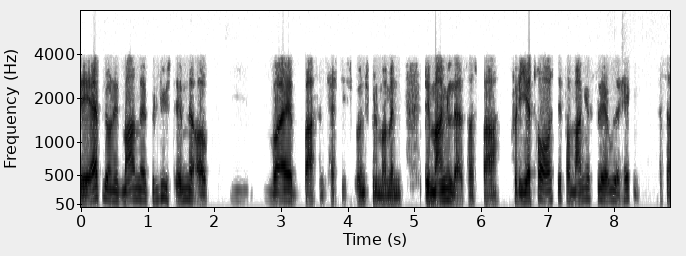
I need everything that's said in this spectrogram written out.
det er blevet et meget mere belyst emne, og hvor er jeg bare fantastisk, undskyld mig, men det mangler altså også bare. Fordi jeg tror også, det får mange flere ud af hækken. Altså,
